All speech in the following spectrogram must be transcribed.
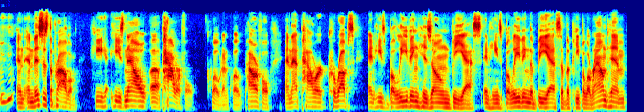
mm-hmm. and and this is the problem. He he's now uh, powerful, quote unquote, powerful, and that power corrupts. And he's believing his own BS, and he's believing the BS of the people around him,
